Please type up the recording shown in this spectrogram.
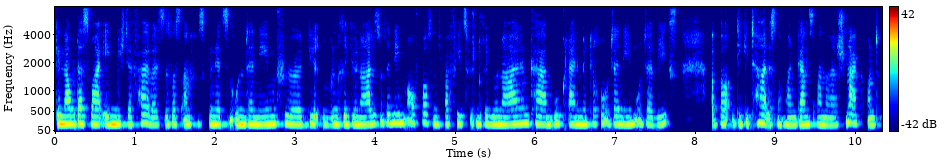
genau das war eben nicht der Fall, weil es ist was anderes, wenn du jetzt ein Unternehmen für die, ein regionales Unternehmen aufbaust. Und ich war viel zwischen regionalen KMU, kleine, mittlere Unternehmen unterwegs. Aber digital ist nochmal ein ganz anderer Schnack. Und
